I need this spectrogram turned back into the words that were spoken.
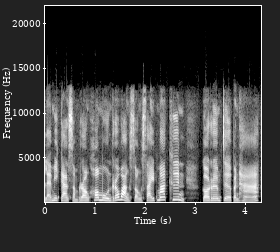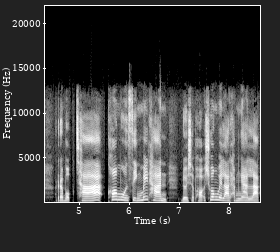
และมีการสำรองข้อมูลระหว่างสองไซต์มากขึ้น ก็เริ่มเจอปัญหา ระบบช้า ข้อมูลซิงค์ไม่ทัน โดยเฉพาะช่วงเวลาทำงานหลัก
